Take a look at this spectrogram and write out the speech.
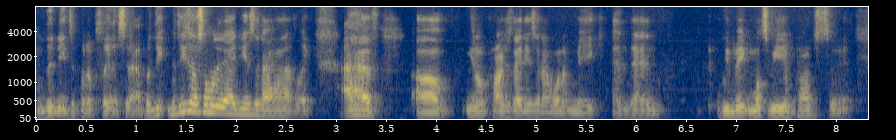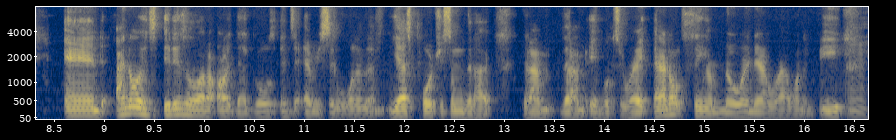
the need to put a playlist to that. But the, but these are some of the ideas that I have. Like I have um, you know, project ideas that I want to make, and then we make multimedia projects to it and I know it's it is a lot of art that goes into every single one of them. Yes, poetry is something that I that I'm that I'm able to write, and I don't think I'm nowhere near where I want to be. Mm.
